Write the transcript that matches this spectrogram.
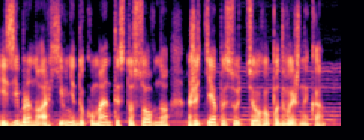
і зібрано архівні документи стосовно життєпису цього подвижника.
